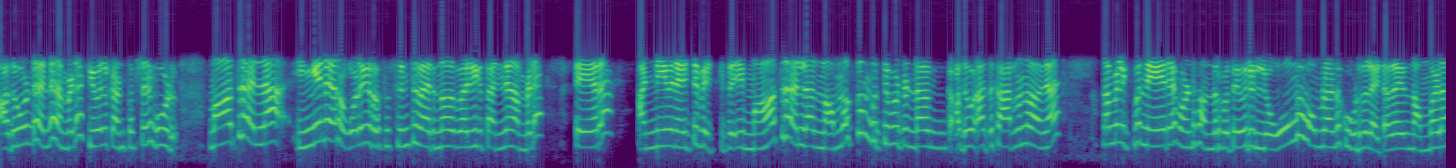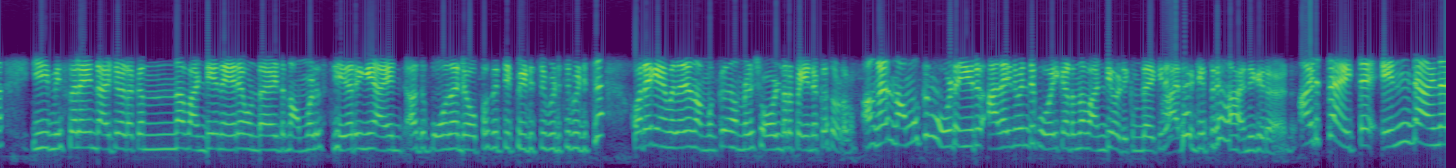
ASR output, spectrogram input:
അതുകൊണ്ട് തന്നെ നമ്മുടെ ഫ്യൂവൽ കൺസപ്ഷൻ കൂടും. മാത്രമല്ല ഇങ്ങനെ റോളിംഗ് റെസിസ്റ്റൻസ് വരുന്ന വഴി തന്നെ നമ്മുടെ ടയർ അണ്ണീവനായിട്ട് വെട്ടിത്തരും മാത്രമല്ല നമുക്കും ബുദ്ധിമുട്ടുണ്ടാകും. അത് അത് കാരണം എന്ന് പറഞ്ഞാൽ നമ്മളിപ്പോൾ നേരെ പോകേണ്ട സന്ദർഭത്തിൽ ഒരു ലോങ് പോകുമ്പോഴാണ് കൂടുതലായിട്ട്. അതായത് നമ്മൾ ഈ മിസലൈൻഡ് ആയിട്ട് കിടക്കുന്ന വണ്ടിയെ നേരെ കൊണ്ടുപോയിട്ട് നമ്മൾ സ്റ്റിയറിംഗ് അത് പോകുന്നതിന്റെ ഓപ്പോസിറ്റ് പിടിച്ച് പിടിച്ച് പിടിച്ച് കുറേ കഴിയുമ്പോഴത്തേനും നമുക്ക് നമ്മുടെ ഷോൾഡർ പെയിൻ ഒക്കെ തുടങ്ങും. അങ്ങനെ നമുക്കും കൂടെ ഈ ഒരു അലൈൻമെന്റ് പോയി കിടന്ന വണ്ടി ഓടിക്കുമ്പോഴേക്കും ആരോഗ്യത്തിന് ഹാനികരമാണ്. അടുത്തായിട്ട് എന്താണ്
